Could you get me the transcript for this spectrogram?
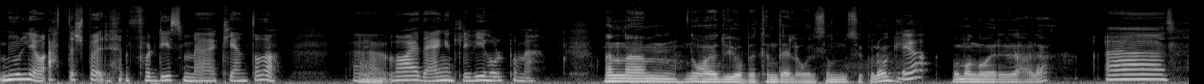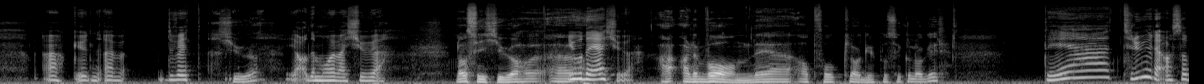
mulig å etterspørre for de som er klienter, da. Eh, Hva er det egentlig vi holder på med? Men um, nå har jo du jobbet en del år som psykolog. Ja. Hvor mange år er det? Uh, ah, Gud, du vet 20? Ja, det må jo være 20. La oss si 20. Eh, Jo, det er 20. er, er det vanlig at folk klager på psykologer? Det tror jeg. altså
